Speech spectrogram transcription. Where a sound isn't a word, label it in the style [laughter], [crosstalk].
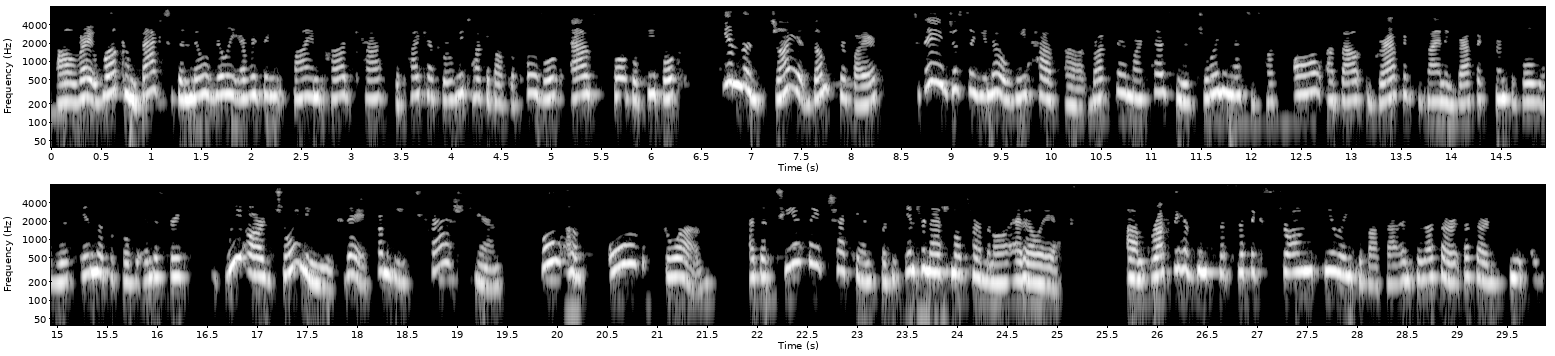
All right, welcome back to the No Really Everything's Fine podcast, the podcast where we talk about proposals as proposal people in the giant dumpster fire. Today, just so you know, we have uh, Roxanne Marquez who is joining us to talk all about graphic design and graphic principles within the proposal industry. We are joining you today from the trash can full of old gloves at the TSA check-in for the international terminal at LAX. Um, Roxy has some specific strong feelings about that, and so that's our that's our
